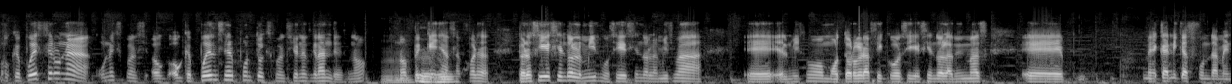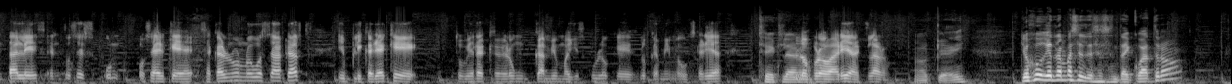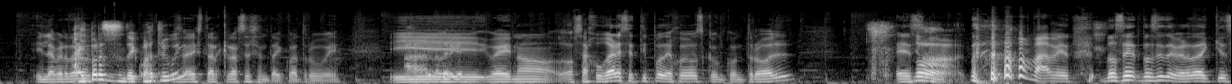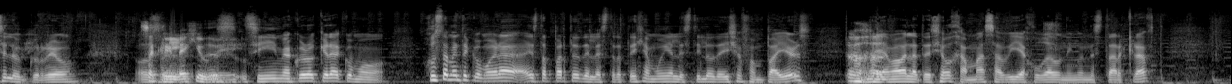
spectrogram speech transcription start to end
o que puede ser una, una expansión, o, o que pueden ser punto expansiones grandes, ¿no? No pequeñas Ujú. a fuerza, pero sigue siendo lo mismo, sigue siendo la misma, eh, el mismo motor gráfico, sigue siendo las mismas eh, mecánicas fundamentales. Entonces, un, o sea, el que sacaron un nuevo StarCraft implicaría que tuviera que haber un cambio mayúsculo, que es lo que a mí me gustaría. Sí, claro. Lo probaría, claro. Ok. Yo jugué nada más el de 64 y la verdad... ¿Hay para 64, O güey? sea, StarCraft 64, güey. Y, Ah, güey, no. O sea, jugar ese tipo de juegos con control es. No, No mames. No sé, no sé de verdad a quién se le ocurrió. O Sacrilegio, güey. Sí, me acuerdo que era como. Justamente como era esta parte de la estrategia muy al estilo de Age of Empires. Ajá. Me llamaba la atención. Jamás había jugado ningún StarCraft.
